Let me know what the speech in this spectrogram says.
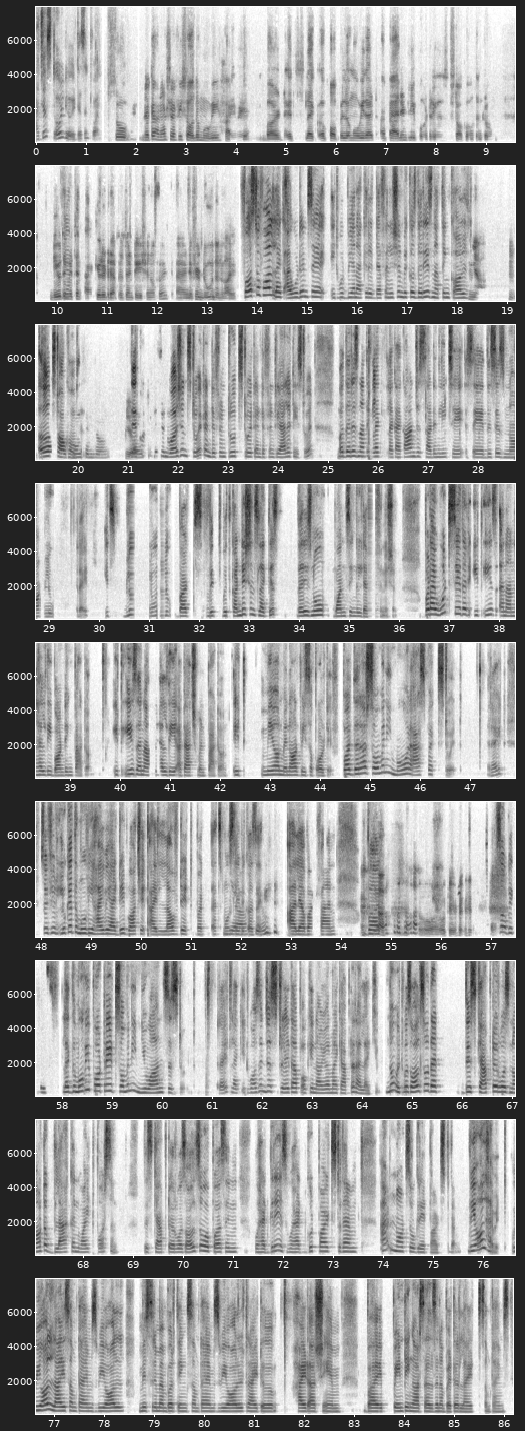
I just told you it isn't one. So, Nitya, I'm not sure if you saw the movie Highway, but it's like a popular movie that apparently portrays Stockholm Syndrome. Do you think Yeah. it's an accurate representation of it? And if you do, then why? First of all, like I wouldn't say it would be an accurate definition because there is nothing called Yeah. Hmm. a Stockholm Stockholm syndrome. syndrome. Yeah. There could be different versions to it and different truths to it and different realities to it, but there is nothing like like I can't just suddenly say say this is not blue, right? It's blue, blue, blue. But with with conditions like this, there is no one single definition. But I would say that it is an unhealthy bonding pattern. It hmm. is an unhealthy attachment pattern. It may or may not be supportive. But there are so many more aspects to it, right? So if you look at the movie Highway, I did watch it. I loved it, but that's mostly Yeah, because I'm same. Alia Bhatt fan. But. Oh, okay. so because like the movie portrayed so many nuances to it, right? Like it wasn't just straight up, okay, now you're my captor, I like you. No, it was also that this captor was not a black and white person. This captor was also a person who had grace, who had good parts to them and not so great parts to them. We all have it. We all lie sometimes. We all misremember things sometimes. We all try to hide our shame by painting ourselves in a better light sometimes.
